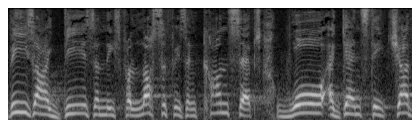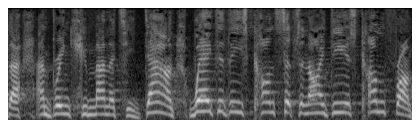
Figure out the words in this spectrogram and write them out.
These ideas and these philosophies and concepts war against each other and bring humanity down. Where do these concepts and ideas come from?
